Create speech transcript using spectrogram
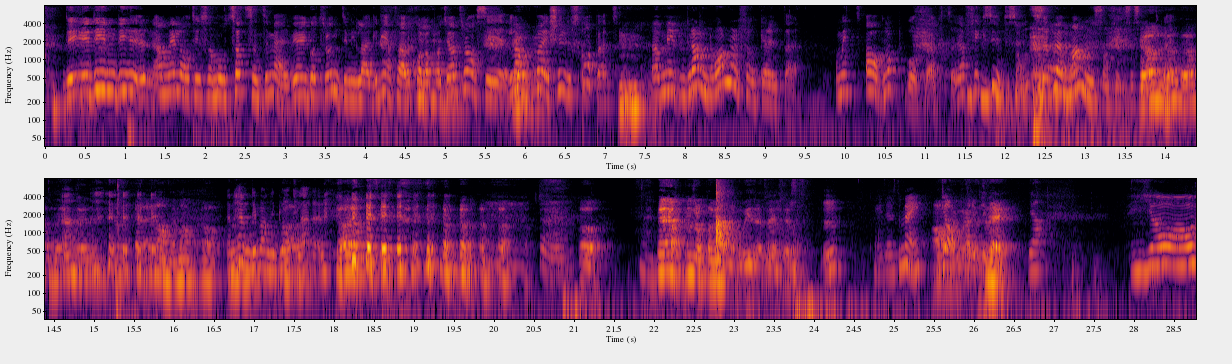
Det, är din, det, Annie låter ju som motsatsen till mig. Vi har ju gått runt i min lägenhet här och kollat på att jag har en trasig lampa i kylskåpet. mm. Ja, min brandvarnare funkar inte. Och mitt avlopp går trögt. Och jag fixar ju inte sånt. Så jag behöver en man som fixar Ja, sånt ja, mig. ja, en, en, en, en andeman. Ja. En händig man i blåkläder. Ja, ja, precis. ja. Men ja, nu droppar vi den och går vidare till dig Therese. Vidare till mig. Ja, Ja, till dig. Ja. Ja,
